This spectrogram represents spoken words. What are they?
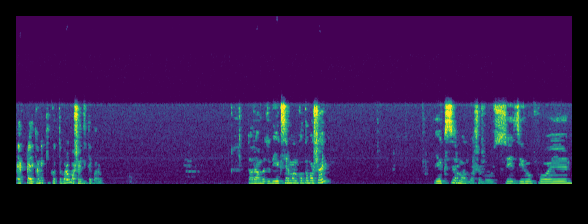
একটা এখানে কি করতে পারো বসাই দিতে পারো। তাহলে আমরা যদি এক্সের মান কত বসাই? এক্সের মান বসাবো, সে zero point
